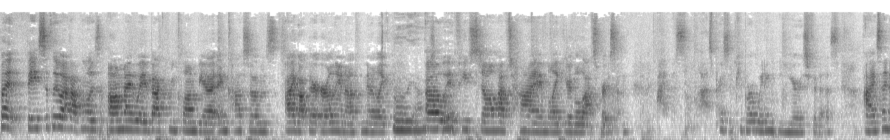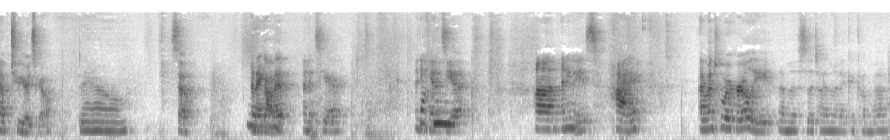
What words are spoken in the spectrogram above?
But basically what happened was on my way back from Colombia in customs, I got there early enough and they're like, oh, yeah, oh if you still have time, like you're the last person I was the last person. People are waiting years for this. I signed up two years ago. Damn. So, yeah. and I got it, and it's here. And you can't see it. Um, anyways, hi. I went to work early, and this is the time that I could come back.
